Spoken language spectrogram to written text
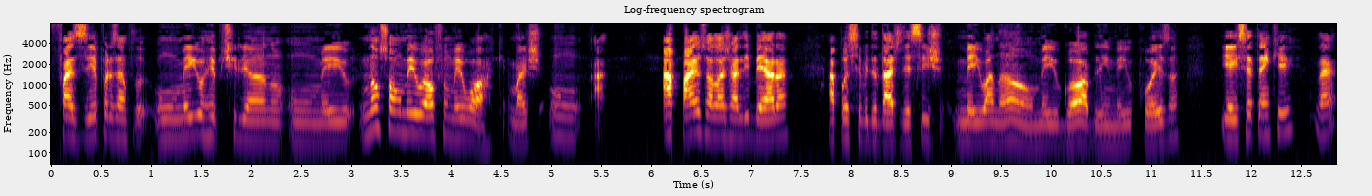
fazer, por exemplo, um meio reptiliano, um meio. Não só um meio elfo e um meio orc, mas um. A, a Paz ela já libera a possibilidade desses meio anão, meio goblin, meio coisa. E aí você tem que, né?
